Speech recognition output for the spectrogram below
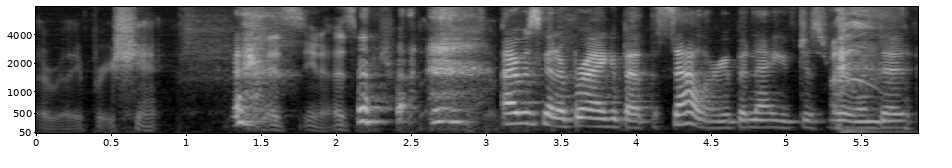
I really appreciate it. It's, you know, it's much okay. I was going to brag about the salary, but now you've just ruined it.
